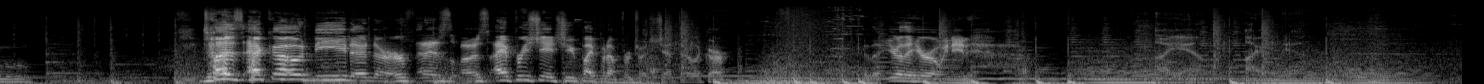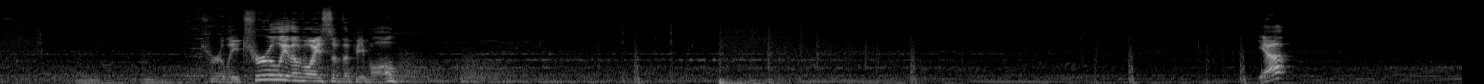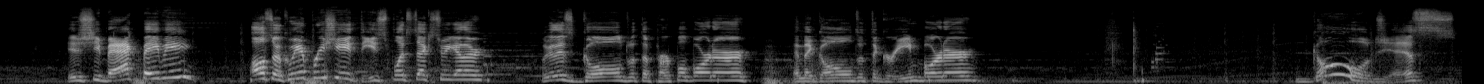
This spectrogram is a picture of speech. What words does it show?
Does Echo need a nerf? That is the most. I appreciate you piping up for Twitch chat there, Lacarp. You're the, you're the hero we need. I am Iron Man. Truly, truly the voice of the people. Yep. Is she back, baby? Also, can we appreciate these split stacks together? Look at this gold with the purple border and the gold with the green border. Gorgeous.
